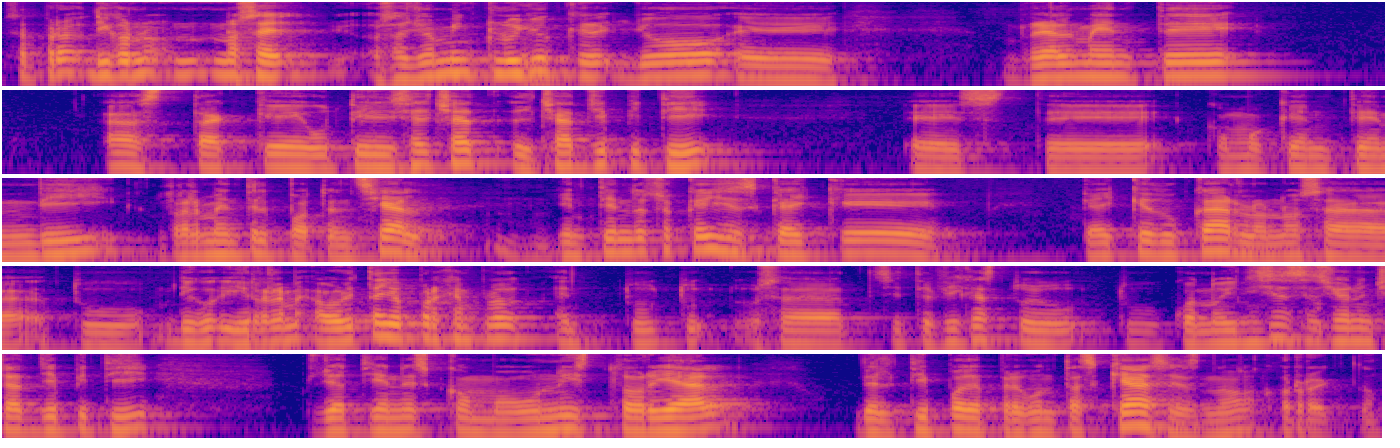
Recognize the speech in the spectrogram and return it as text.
O sea, pero digo, no, sé, o sea, yo me incluyo que yo eh, realmente hasta que utilicé el chat, el chat GPT, este, como que entendí realmente el potencial. Y entiendo eso que dices, que hay que, que hay que educarlo, ¿no? O sea, tú, digo, y ahorita yo, por ejemplo, en tu, o sea, si te fijas, tú, cuando inicias sesión en chat GPT, pues ya tienes como un historial del tipo de preguntas que haces, ¿no? Correcto.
